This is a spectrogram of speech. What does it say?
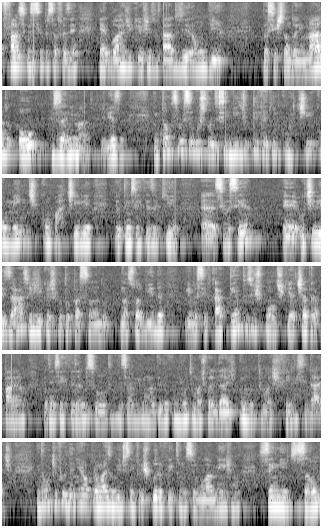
faça o que você precisa fazer e aguarde que os resultados irão vir, você estando animado ou desanimado, beleza? Então, se você gostou desse vídeo, clica aqui em curtir, comente, compartilhe, eu tenho certeza que é, se você é, utilizar essas dicas que eu estou passando na sua vida e você ficar atento a esses pontos que te atrapalham, eu tenho certeza absoluta que você vai viver uma vida com muito mais qualidade e muito mais felicidade. Então aqui foi o Daniel para mais um vídeo sem frescura, feito no celular mesmo, sem edição.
